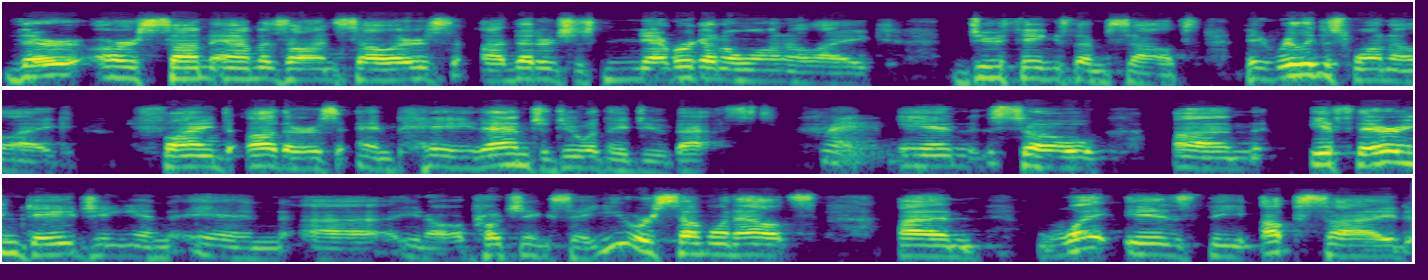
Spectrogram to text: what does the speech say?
There are some Amazon sellers uh, that are just never going to want to like do things themselves. They really just want to like find others and pay them to do what they do best. Right. And so um, if they're engaging in in uh, you know approaching say you or someone else um, what is the upside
